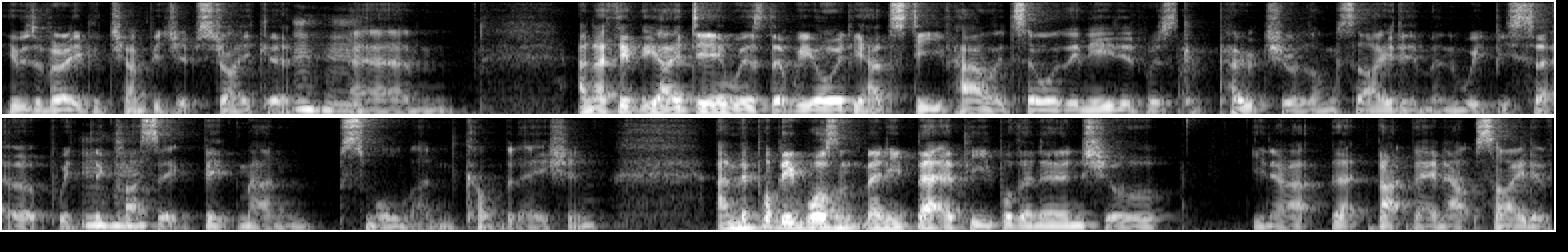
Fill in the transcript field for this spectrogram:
He was a very good championship striker. Um, and I think the idea was that we already had Steve Howard, so all they needed was a poacher alongside him, and we'd be set up with the classic big man, small man combination. And there probably wasn't many better people than Earnshaw, you know, that back then outside of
